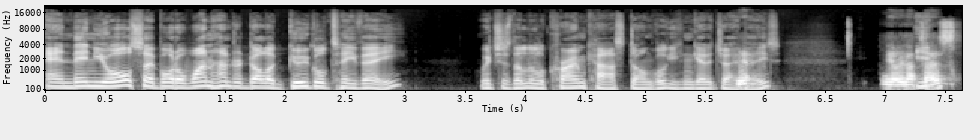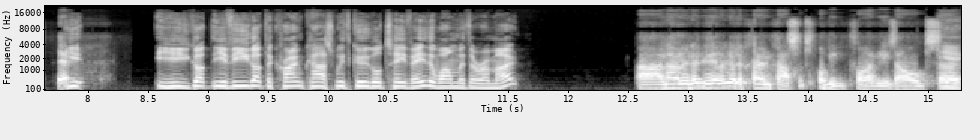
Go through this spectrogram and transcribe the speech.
and then you also bought a one hundred dollar Google TV, which is the little Chromecast dongle you can get at JB's. Yeah, we got You- those. Yep. you- You got the have you got the Chromecast with Google TV, the one with the remote? uh, no, we got, yeah, we got a Chromecast. It's probably five years old, so yeah,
